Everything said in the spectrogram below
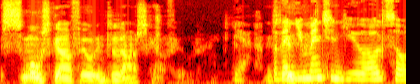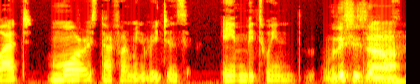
small scale field into large scale field. yeah. Yes, But then it- you mentioned you also add more star forming regions in between. Well, this is a,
